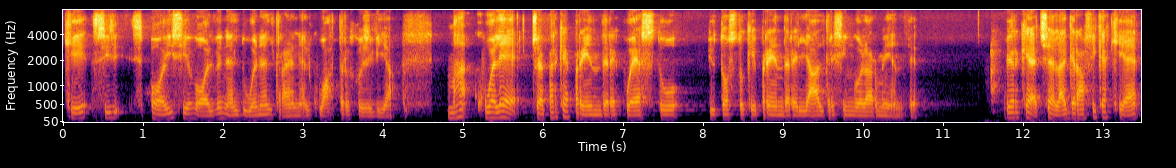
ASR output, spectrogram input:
che si- poi si evolve nel 2, nel 3, nel 4 e così via. Ma qual è, cioè perché prendere questo piuttosto che prendere gli altri singolarmente? Perché c'è la grafica che è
